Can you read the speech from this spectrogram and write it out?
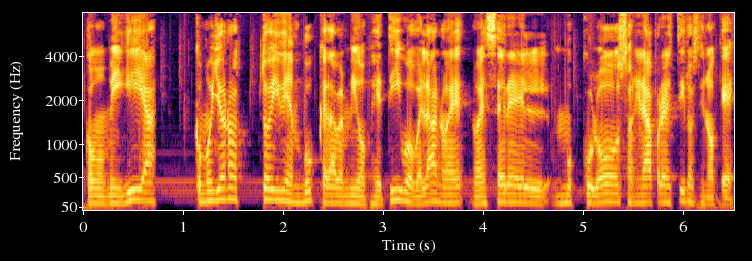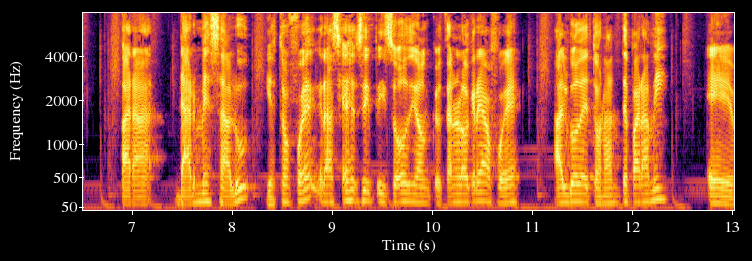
como mi guía como yo no estoy en búsqueda de mi objetivo, ¿verdad? No es, no es ser el musculoso ni nada por el estilo, sino que para darme salud, y esto fue gracias a ese episodio, aunque usted no lo crea, fue algo detonante para mí. Eh,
